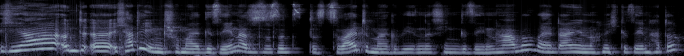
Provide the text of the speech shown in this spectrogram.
Ja, und äh, ich hatte ihn schon mal gesehen. Also es ist das zweite Mal gewesen, dass ich ihn gesehen habe, weil Daniel noch nicht gesehen hatte.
